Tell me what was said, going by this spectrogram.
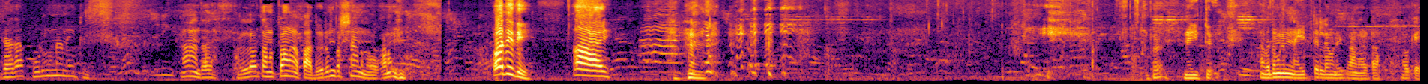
ഇതാ കൂടുന്ന നൈറ്റ് ആ എന്താ നല്ല തണുപ്പാണ്. അപ്പൊ അതൊരു പ്രശ്നമാണ് നോക്കണം. ഓ ദീദി. ഹായ്. അപ്പോൾ നൈറ്റ്. അപ്പോൾ നമുക്ക് നൈറ്റ് എല്ലാം കൂടി കാണാം കേട്ടോ. ഓക്കെ.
